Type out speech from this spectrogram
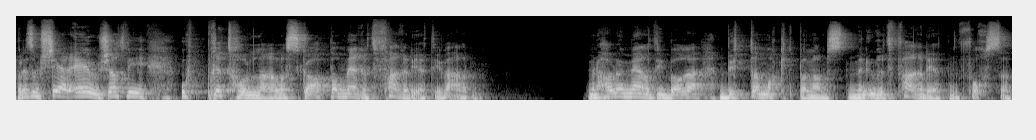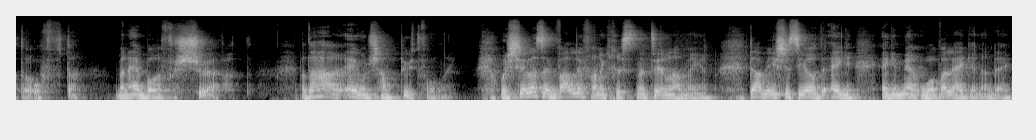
Og det som skjer, er jo ikke at vi opprettholder eller skaper mer rettferdighet i verden. Men det handler jo mer at vi bare bytter maktbalansen, men urettferdigheten fortsetter ofte. Men er bare forskjøvet. Dette her er jo en kjempeutfordring. Og Det skiller seg veldig fra den kristne tilnærmingen, der vi ikke sier at jeg, jeg er mer overlegen enn deg.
